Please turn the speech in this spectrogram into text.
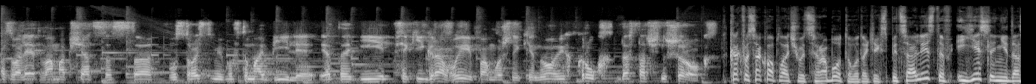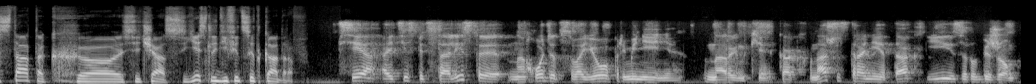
позволяет вам общаться с устройствами в автомобиле. Это и всякие игровые помощники, но их круг достаточно широк. Как высоко оплачивается работа вот таких специалистов? И есть ли недостаток э, сейчас? Есть ли дефицит кадров? Все IT-специалисты находят свое применение на рынке, как в нашей стране, так и за рубежом.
